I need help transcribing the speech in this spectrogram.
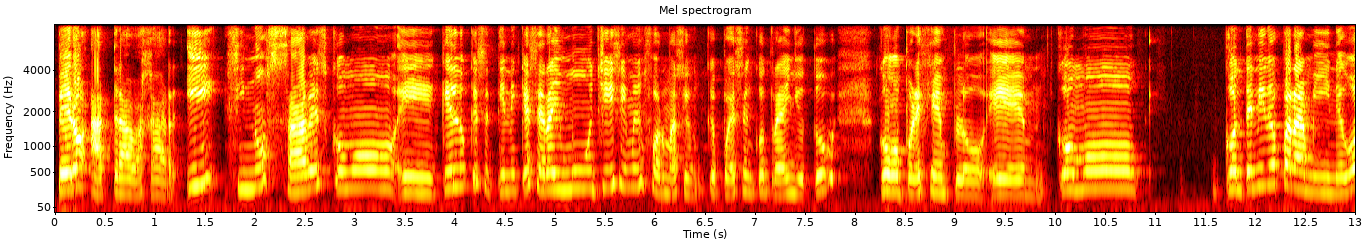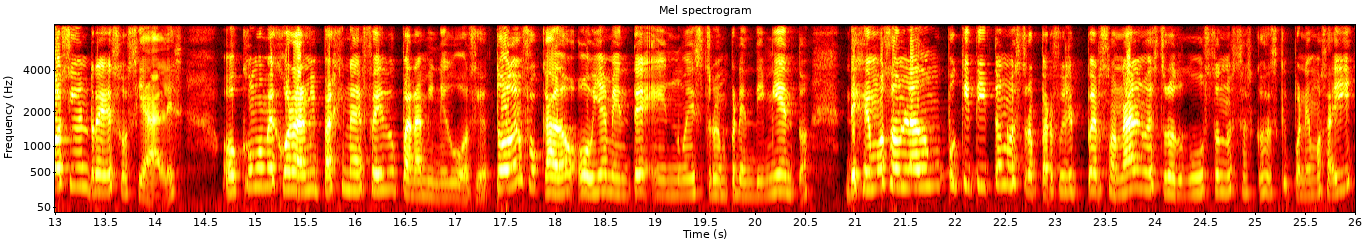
pero a trabajar. Y si no sabes cómo, eh, qué es lo que se tiene que hacer, hay muchísima información que puedes encontrar en YouTube, como por ejemplo, eh, como contenido para mi negocio en redes sociales o cómo mejorar mi página de Facebook para mi negocio. Todo enfocado obviamente en nuestro emprendimiento. Dejemos a un lado un poquitito nuestro perfil personal, nuestros gustos, nuestras cosas que ponemos ahí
